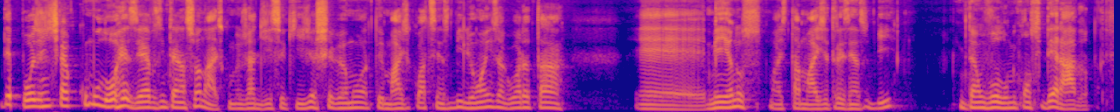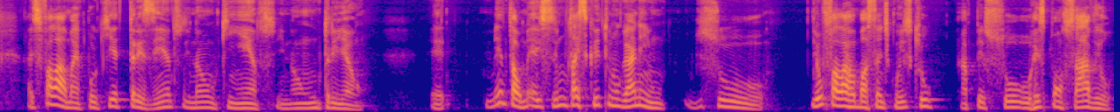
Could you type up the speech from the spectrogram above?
Depois a gente acumulou reservas internacionais. Como eu já disse aqui, já chegamos a ter mais de 400 bilhões, agora está é, menos, mas está mais de 300 bi. Então é um volume considerável. Aí você fala, ah, mas por que 300 e não 500 e não 1 trilhão? É, mentalmente, isso não está escrito em lugar nenhum. Isso. Eu falava bastante com isso, que o, a pessoa, o responsável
